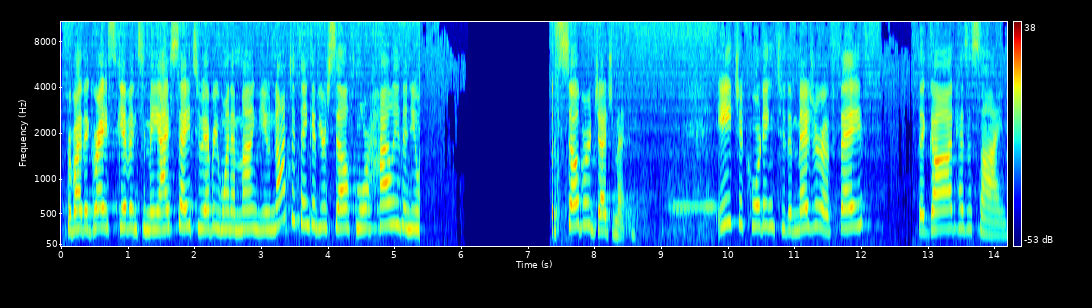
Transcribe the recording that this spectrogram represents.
For by the grace given to me, I say to everyone among you not to think of yourself more highly than you with sober judgment, each according to the measure of faith that God has assigned.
